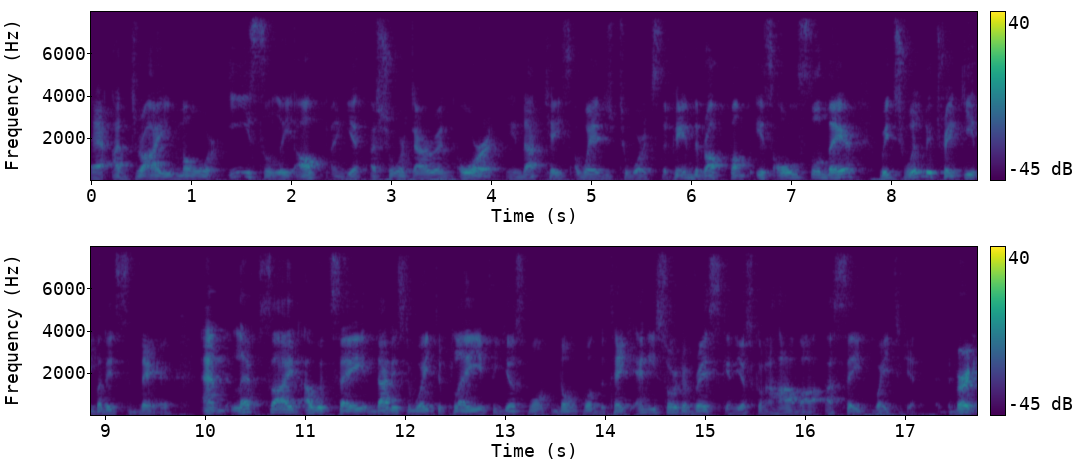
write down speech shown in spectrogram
a drive more easily up and get a short iron or in that case a wedge towards the pin. The rough bump is also there which will be tricky but it's there. And left side I would say that is the way to play if you just want don't want to take any sort of risk and just gonna have a, a safe way to get the birdie.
